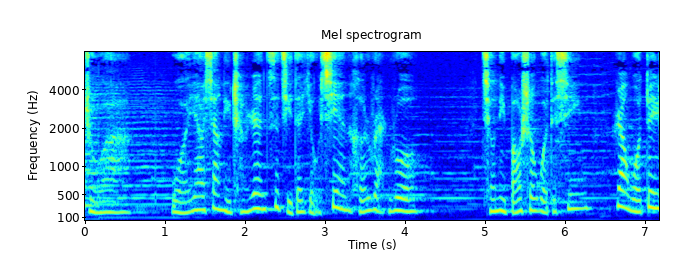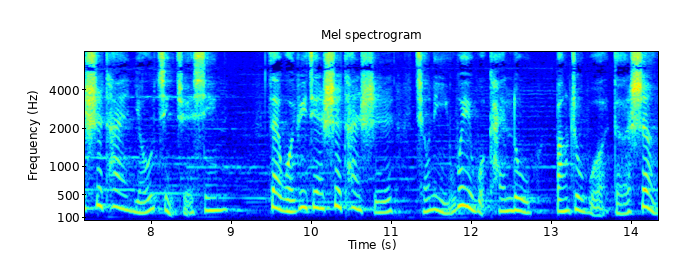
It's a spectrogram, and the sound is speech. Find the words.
主啊。我要向你承认自己的有限和软弱，求你保守我的心，让我对试探有警觉心。在我遇见试探时，求你为我开路，帮助我得胜。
